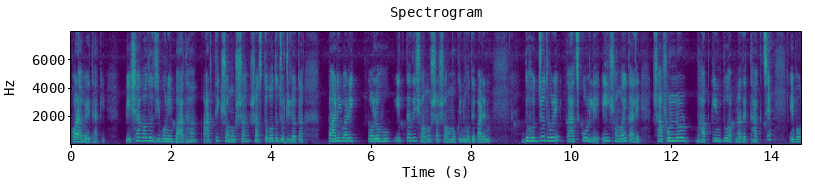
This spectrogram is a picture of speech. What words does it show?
করা হয়ে থাকে। পেশাগত জীবনে বাধা, আর্থিক সমস্যা, স্বাস্থ্যগত জটিলতা, পারিবারিক কলহ ইত্যাদি সমস্যার সম্মুখীন হতে পারেন। ধৈর্য ধরে কাজ করলে এই সময়কালে সাফল্যর ভাব কিন্তু আপনাদের থাকছে এবং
